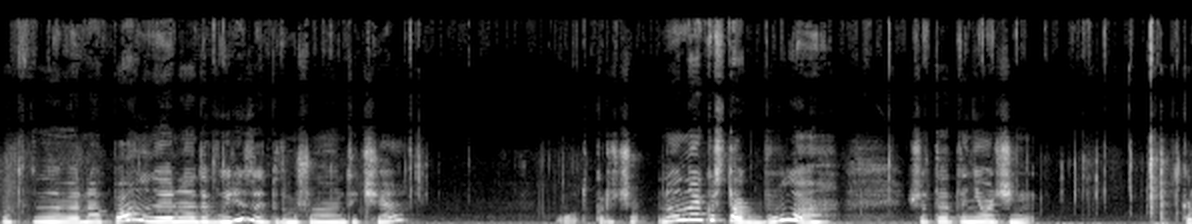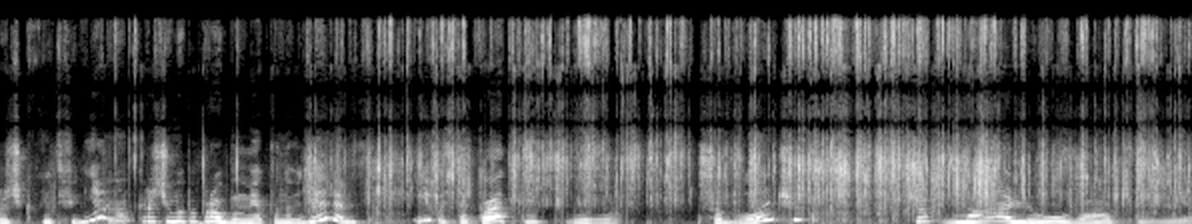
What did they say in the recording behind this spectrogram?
Вот это, наверное, пану, наверное, надо вырезать, потому что она не тече. Вот, короче. Ну, оно якось так було. Что-то это не очень... Короче, какая-то фигня. Ну, короче, ми попробуємо, як воно в ділі. І ось така, типу, шаблончик, щоб малювати.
